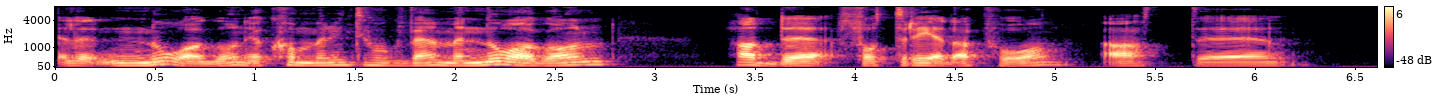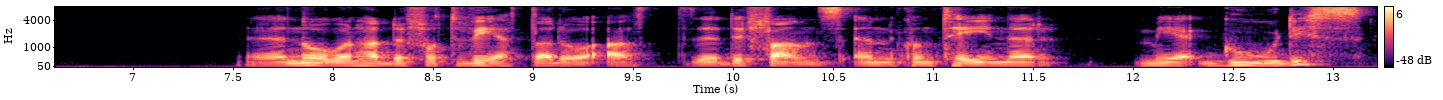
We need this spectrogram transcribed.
eller någon, jag kommer inte ihåg vem, men någon hade fått reda på att eh, eh, någon hade fått veta då att det fanns en container med godis.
